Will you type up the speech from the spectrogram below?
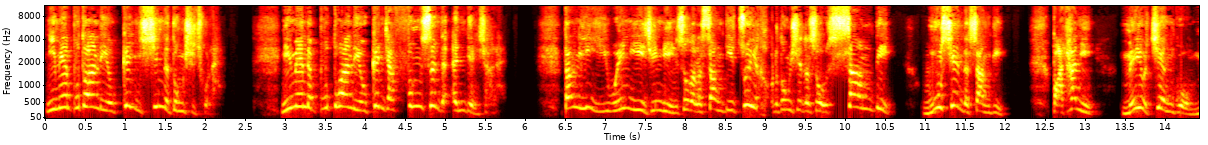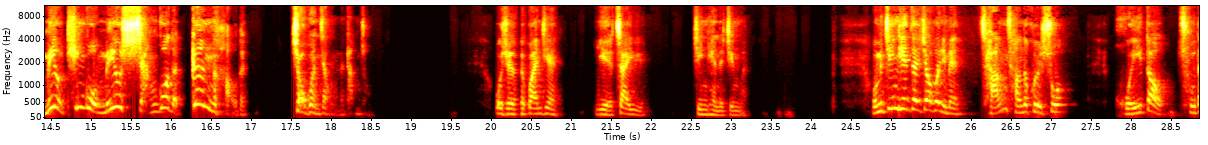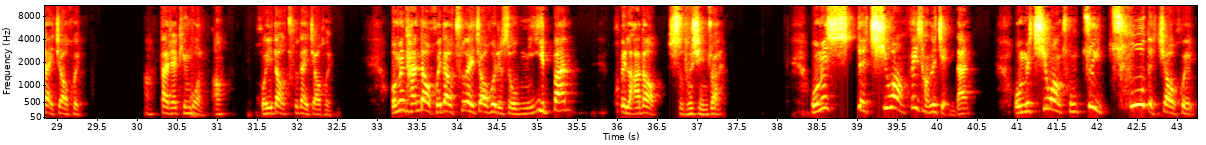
里面不断的有更新的东西出来。里面的不断的有更加丰盛的恩典下来。当你以为你已经领受到了上帝最好的东西的时候，上帝无限的上帝，把他你没有见过、没有听过、没有想过的更好的浇灌在我们当中。我觉得关键也在于今天的经文。我们今天在教会里面常常的会说，回到初代教会。啊，大家听过了啊。回到初代教会，我们谈到回到初代教会的时候，我们一般会拿到《使徒行传》。我们的期望非常的简单，我们期望从最初的教会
